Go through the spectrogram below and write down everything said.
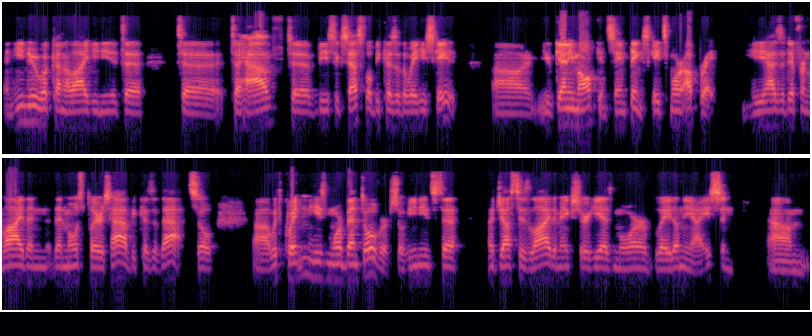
And he knew what kind of lie he needed to to to have to be successful because of the way he skated. Uh Evgeny Malkin, same thing, skates more upright. He has a different lie than than most players have because of that. So uh, with Quinton, he's more bent over, so he needs to adjust his lie to make sure he has more blade on the ice. And, um,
